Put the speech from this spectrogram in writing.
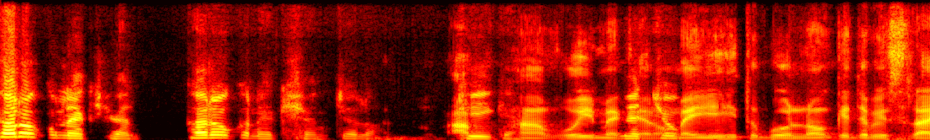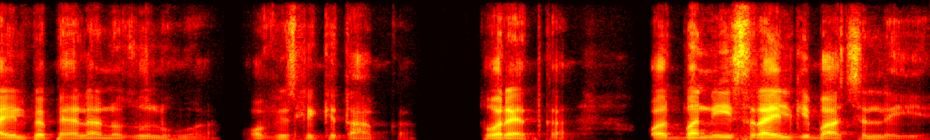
کرو کنیکشن کرو کنیکشن چلو ٹھیک ہے۔ ہاں وہی میں کہہ رہا ہوں میں یہی تو بول رہا ہوں کہ جب اسرائیل پہ پہلا نزول ہوا obviously کتاب کا توریت کا اور بنی اسرائیل کی بات چل رہی ہے۔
